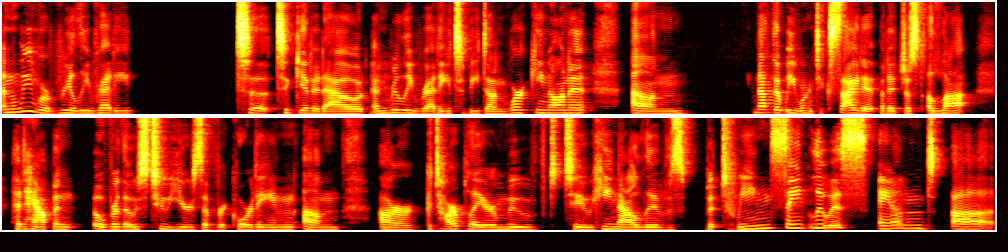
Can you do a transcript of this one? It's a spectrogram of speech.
and we were really ready to to get it out and really ready to be done working on it um not that we weren't excited but it just a lot had happened over those 2 years of recording um our guitar player moved to he now lives between St. Louis and uh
